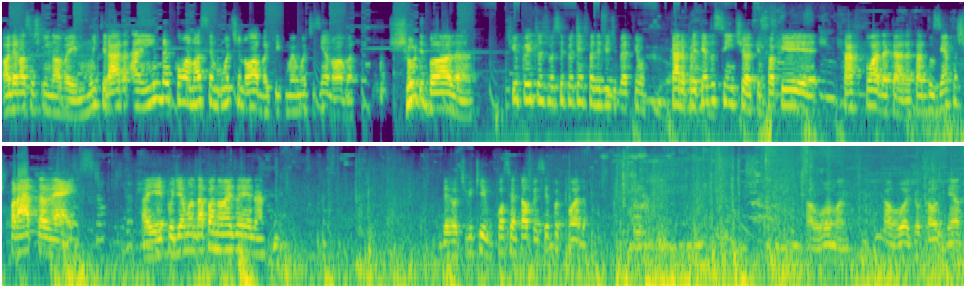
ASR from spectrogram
Olha a nossa skin nova aí, muito irada, ainda com a nossa emote nova aqui, com uma emotezinha nova. Show de bola! Tio Peitos, você pretende fazer vídeo de BF1? Cara, pretendo sim, Chuck, só que tá foda, cara. Tá 200 prata, velho. Aí, aí podia mandar pra nós aí, né? Eu tive que consertar o PC, foi foda. Caô, mano. Caô, jogo causento.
